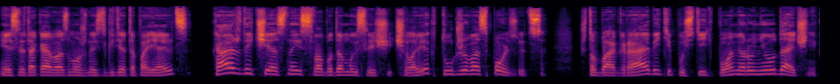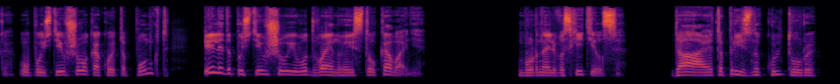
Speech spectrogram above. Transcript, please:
если такая возможность где-то появится, каждый честный и свободомыслящий человек тут же воспользуется, чтобы ограбить и пустить по миру неудачника, упустившего какой-то пункт или допустившего его двойное истолкование». Бурнель восхитился. «Да, это признак культуры.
